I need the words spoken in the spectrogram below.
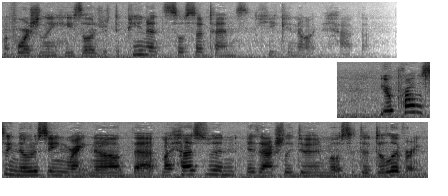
Unfortunately, he's allergic to peanuts, so sometimes he cannot have them. You're probably noticing right now that my husband is actually doing most of the delivering.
